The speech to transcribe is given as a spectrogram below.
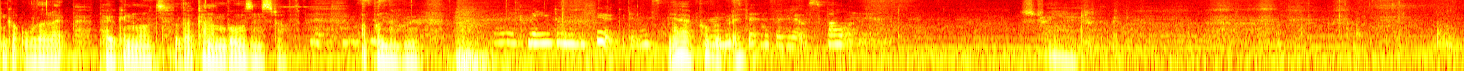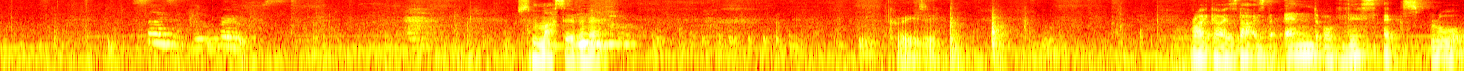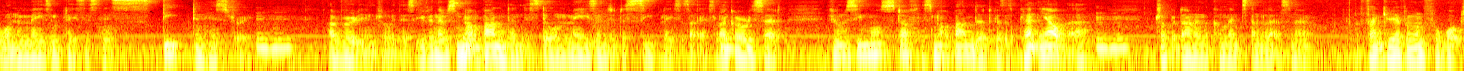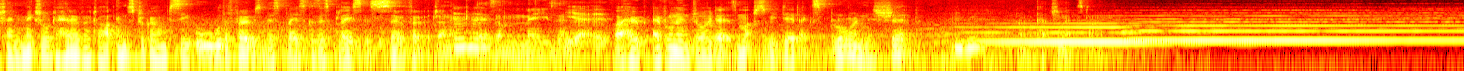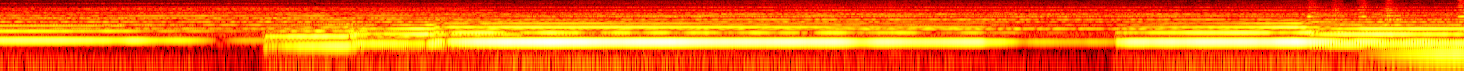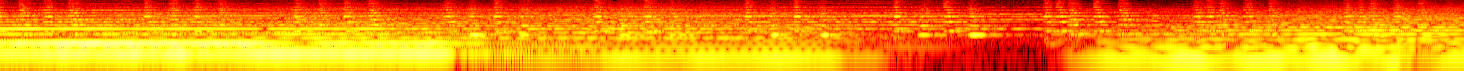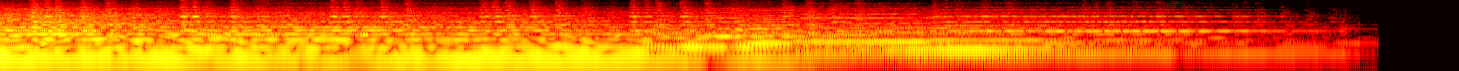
You got all the like poking rods for the cannonballs and stuff up on the roof. They made all the food in this Yeah, pot, and probably. This bit has like a little spout on the end. Strange. Size of the ropes. Just massive, isn't it? Crazy. Right, guys, that is the end of this explore. What an amazing place this is, steeped in history. Mm-hmm. I really enjoyed this. Even though it's not mm. abandoned, it's still amazing to just see places like this. Like I mm. already said, if you want to see more stuff that's not abandoned, because there's plenty out there, mm-hmm. drop it down in the comments and let us know. But thank you everyone for watching. Make sure to head over to our Instagram to see all the photos of this place because this place is so photogenic. Mm-hmm. It is amazing. Yeah, it is. I hope everyone enjoyed it as much as we did exploring this ship. Mm-hmm.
